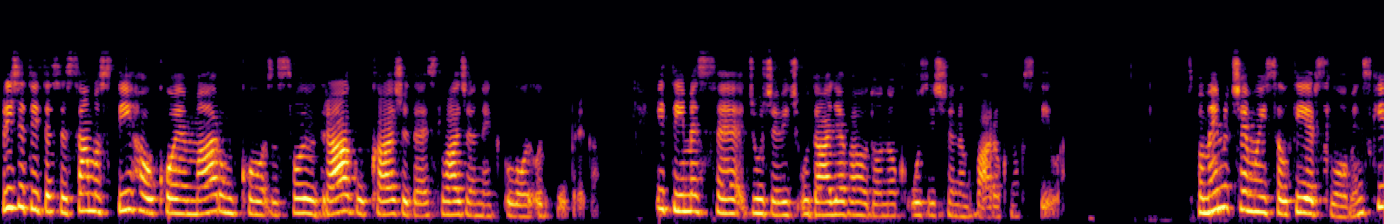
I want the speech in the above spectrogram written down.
Prisjetite se samo stiha u kojem Marunko za svoju dragu kaže da je slađanek loj od bubrega. I time se Đuđević udaljava od onog uzvišenog baroknog stila. Spomenut ćemo i saltijer slovenski,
